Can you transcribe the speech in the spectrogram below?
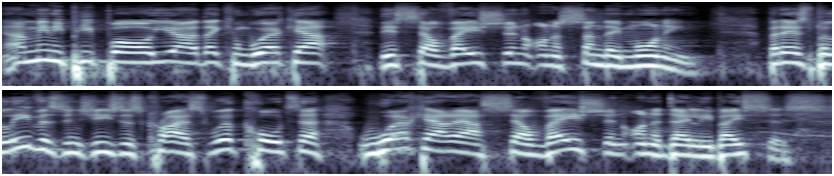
You know, many people, you know, they can work out their salvation on a Sunday morning. But as believers in Jesus Christ, we're called to work out our salvation on a daily basis.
